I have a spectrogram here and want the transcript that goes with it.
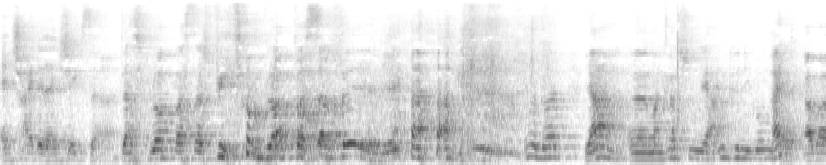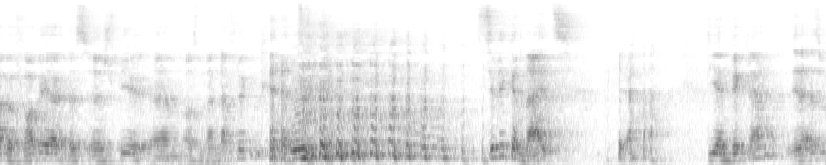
Entscheide dein Schicksal. Das Blockbuster-Spiel zum Blockbuster-Film. oh Gott. Ja, äh, man hat schon in der Ankündigung. Halt, aber bevor wir das äh, Spiel ähm, auseinanderpflücken, Silicon Knights, die Entwickler, also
